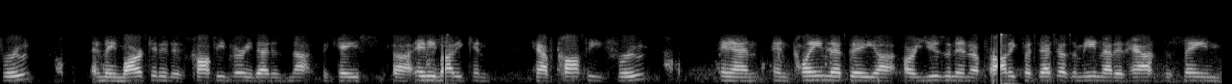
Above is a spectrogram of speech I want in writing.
fruit and they market it as coffee berry. That is not the case. Uh, anybody can have coffee fruit and and claim that they uh, are using it in a product, but that doesn't mean that it has the same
